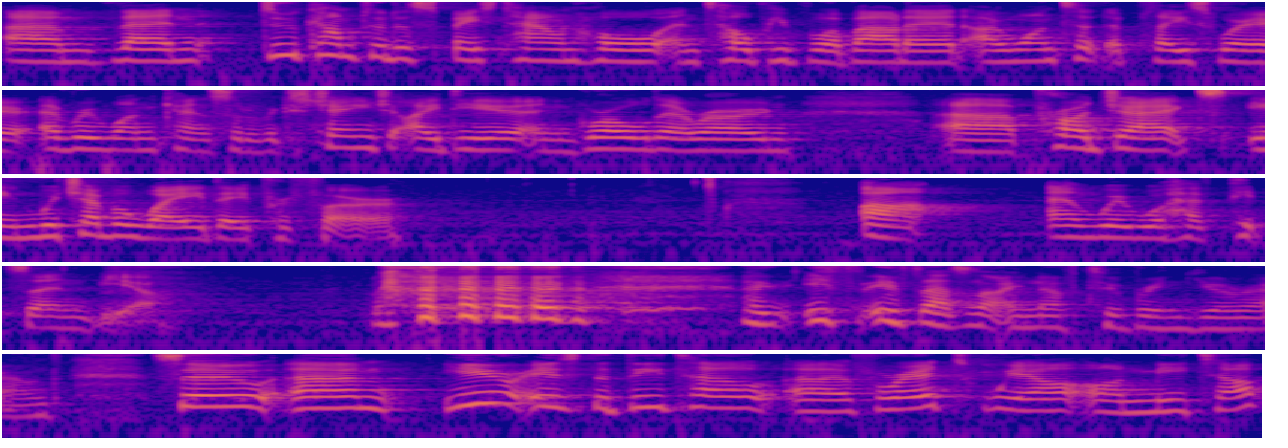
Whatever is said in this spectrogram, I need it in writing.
um, then do come to the Space Town Hall and tell people about it. I wanted a place where everyone can sort of exchange idea and grow their own uh, projects in whichever way they prefer. Uh, and we will have pizza and beer. if, if, that's not enough to bring you around. So um, here is the detail uh, for it. We are on Meetup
